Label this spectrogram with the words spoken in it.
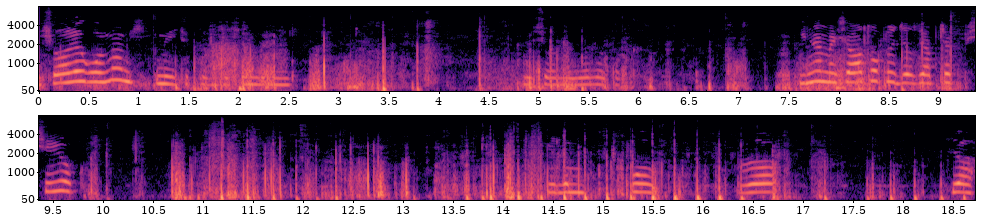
Meşale koymam burada sen benim. Meşalelere bak. Yine meşale toplayacağız. Yapacak bir şey yok. Gelin bu ya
